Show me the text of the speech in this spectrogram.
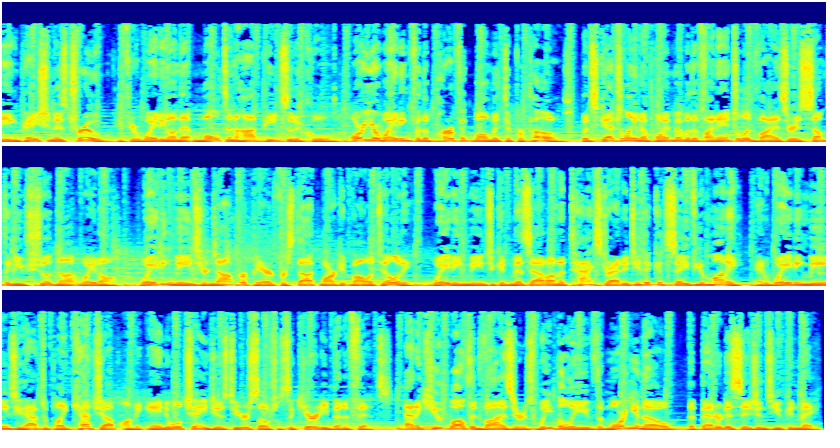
Being patient is true if you're waiting on that molten hot pizza to cool, or you're waiting for the perfect moment to propose. But scheduling an appointment with a financial advisor is something you should not wait on. Waiting means you're not prepared for stock market volatility. Waiting means you could miss out on a tax strategy that could save you money. And waiting means you have to play catch up on the annual changes to your Social Security benefits. At Acute Wealth Advisors, we believe the more you know, the better decisions you can make.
